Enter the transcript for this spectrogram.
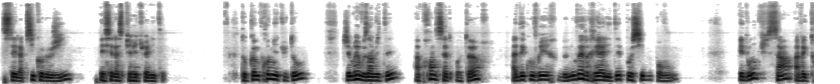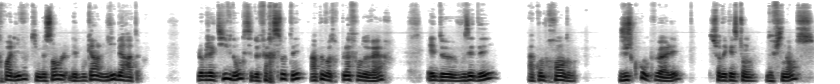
c'est la psychologie et c'est la spiritualité. Donc comme premier tuto, j'aimerais vous inviter à prendre cette hauteur, à découvrir de nouvelles réalités possibles pour vous. Et donc ça avec trois livres qui me semblent des bouquins libérateurs. L'objectif donc c'est de faire sauter un peu votre plafond de verre et de vous aider à comprendre jusqu'où on peut aller sur des questions de finance,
